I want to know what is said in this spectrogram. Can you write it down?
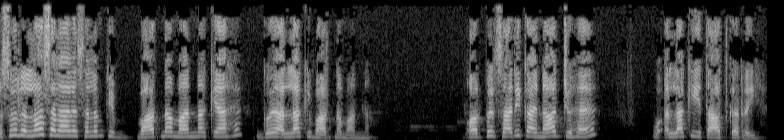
رسول اللہ صلی اللہ علیہ وسلم کی بات نہ ماننا کیا ہے؟ گویا اللہ کی بات نہ ماننا۔ اور پھر ساری کائنات جو ہے، وہ اللہ کی اطاعت کر رہی ہے۔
